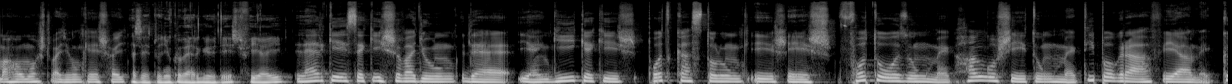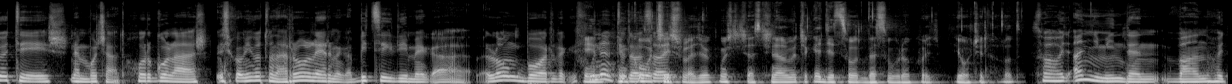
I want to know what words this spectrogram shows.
ahol most vagyunk, és hogy Ezért vagyunk a vergődés fiai. Lelkészek is vagyunk, de ilyen geekek is, podcastolunk is, és fotózunk, meg hangosítunk, meg tipográfia, meg kötés, nem bocsánat, horgolás, és akkor még ott van a roller, meg a bicikli, meg a longboard, meg fú, Én, nem én tudom, coach szóval, is vagyok, most is ezt csinálom, hogy csak egy-egy szót beszúrok, hogy jól csinálod. szóval, hogy annyi minden van, hogy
